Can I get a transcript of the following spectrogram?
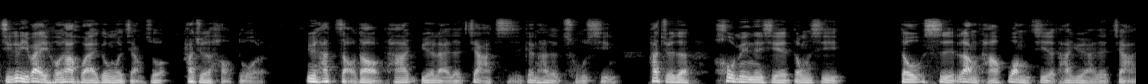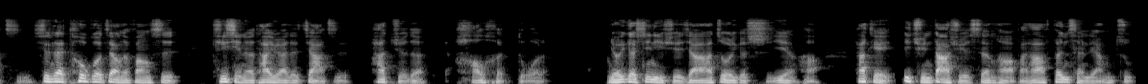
几个礼拜以后，他回来跟我讲说，他觉得好多了，因为他找到他原来的价值跟他的初心。他觉得后面那些东西都是让他忘记了他原来的价值。现在透过这样的方式提醒了他原来的价值，他觉得。好很多了。有一个心理学家，他做了一个实验哈，他给一群大学生哈，把它分成两组。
